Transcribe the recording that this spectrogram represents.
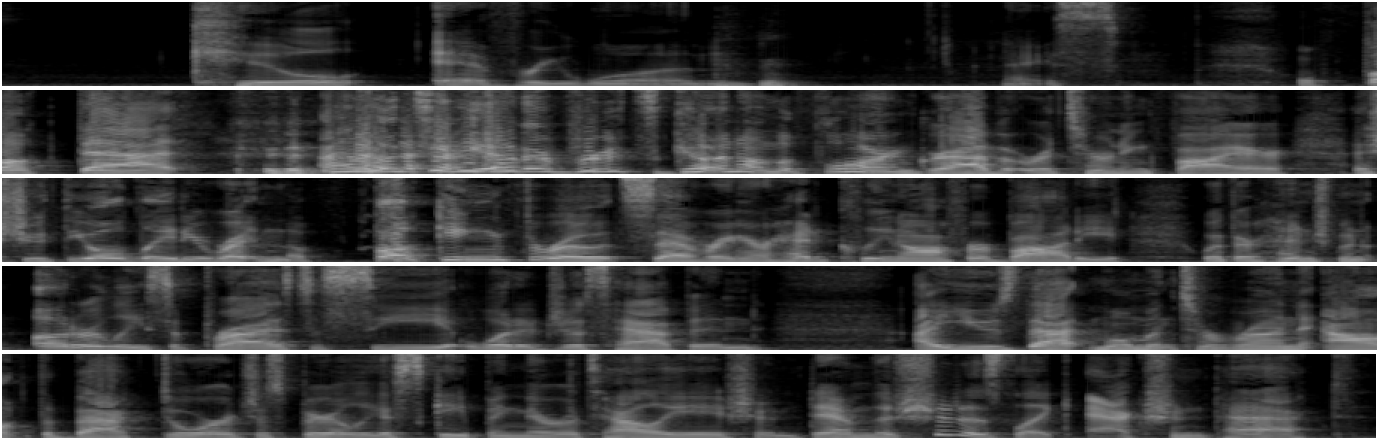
Kill everyone. nice. Well, fuck that. I look to the other brute's gun on the floor and grab it, returning fire. I shoot the old lady right in the fucking throat, severing her head clean off her body, with her henchmen utterly surprised to see what had just happened. I use that moment to run out the back door, just barely escaping their retaliation. Damn, this shit is like action packed.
